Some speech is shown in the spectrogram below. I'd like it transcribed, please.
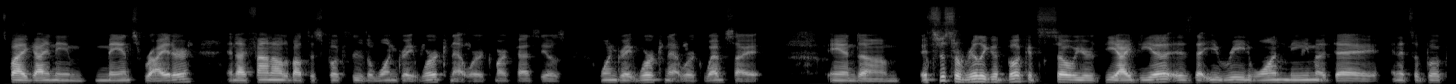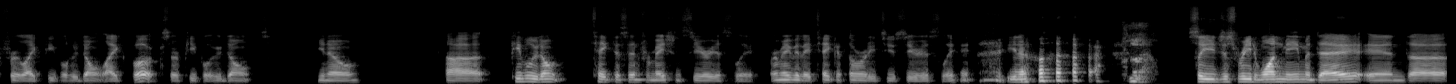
it's by a guy named Mance Ryder, and I found out about this book through the One Great Work Network, Mark Passio's One Great Work Network website, and um, it's just a really good book. It's so you're the idea is that you read one meme a day, and it's a book for like people who don't like books or people who don't, you know, uh, people who don't take this information seriously, or maybe they take authority too seriously, you know. so you just read one meme a day, and uh,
